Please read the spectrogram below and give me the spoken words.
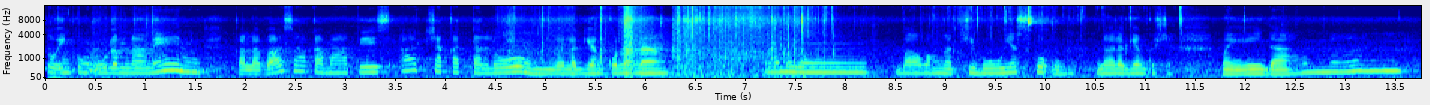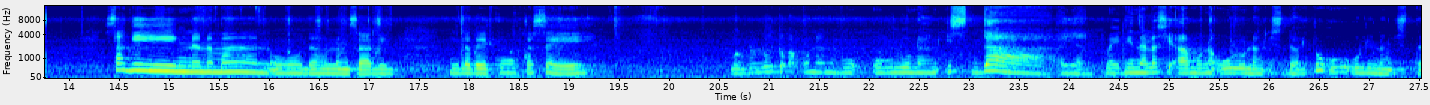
Lutuin kong ulam namin. Kalabasa, kamatis, at saka talong. Lalagyan ko na ng, alam mo yung bawang at sibuyas ko, oh. Lalagyan ko siya. May dahon ng saging na naman. Oh, dahon ng saging. Nilagay ko kasi magluluto ako ng ulo ng isda. Ayan. May dinala si amo na ulo ng isda. Ito, oh, ulo ng isda.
